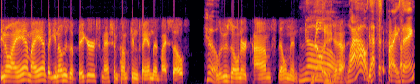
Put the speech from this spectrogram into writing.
You know, I am, I am, but you know who's a bigger Smashing Pumpkin fan than myself? Who? Blues owner Tom Stillman. No. Really? Yeah. Wow, that's surprising.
